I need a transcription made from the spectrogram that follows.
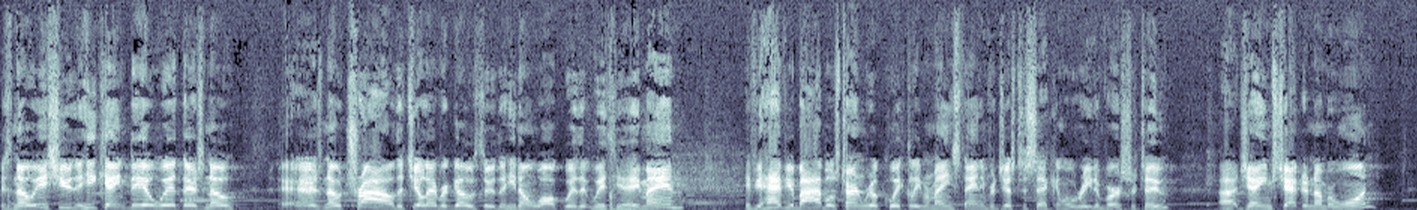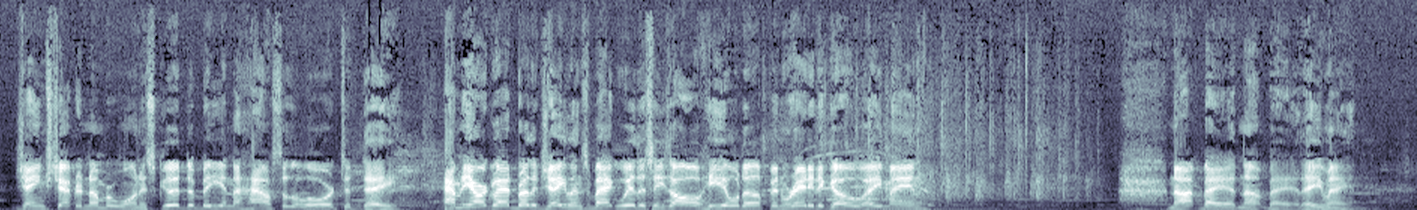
There's no issue that he can't deal with. There's no, there's no trial that you'll ever go through that he don't walk with it with you. Amen? If you have your Bibles, turn real quickly, remain standing for just a second. We'll read a verse or two. Uh, James chapter number one. James chapter number one. It's good to be in the house of the Lord today. How many are glad Brother Jalen's back with us? He's all healed up and ready to go. Amen. Not bad, not bad. Amen.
